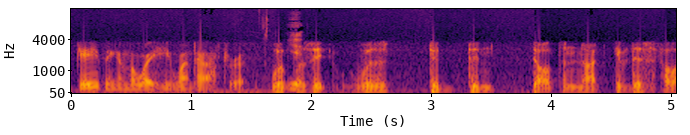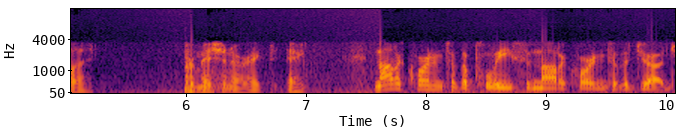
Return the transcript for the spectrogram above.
scathing in the way he went after it. Was, was it was did did Dalton not give this fellow permission or a, a not according to the police and not according to the judge.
